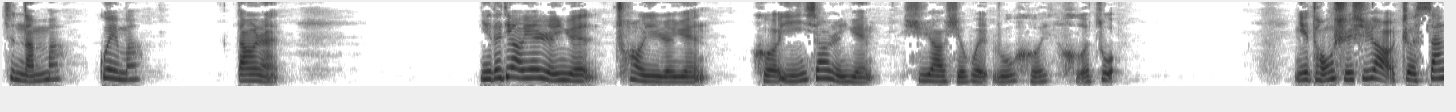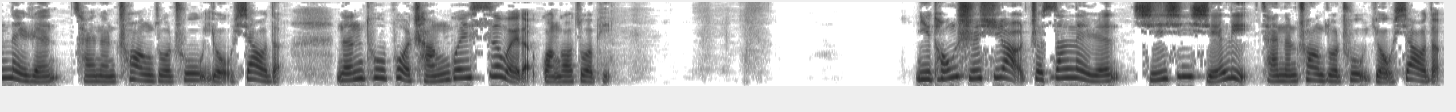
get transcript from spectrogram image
这难吗？贵吗？当然，你的调研人员、创意人员和营销人员需要学会如何合作。你同时需要这三类人才能创作出有效的、能突破常规思维的广告作品。你同时需要这三类人齐心协力，才能创作出有效的、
